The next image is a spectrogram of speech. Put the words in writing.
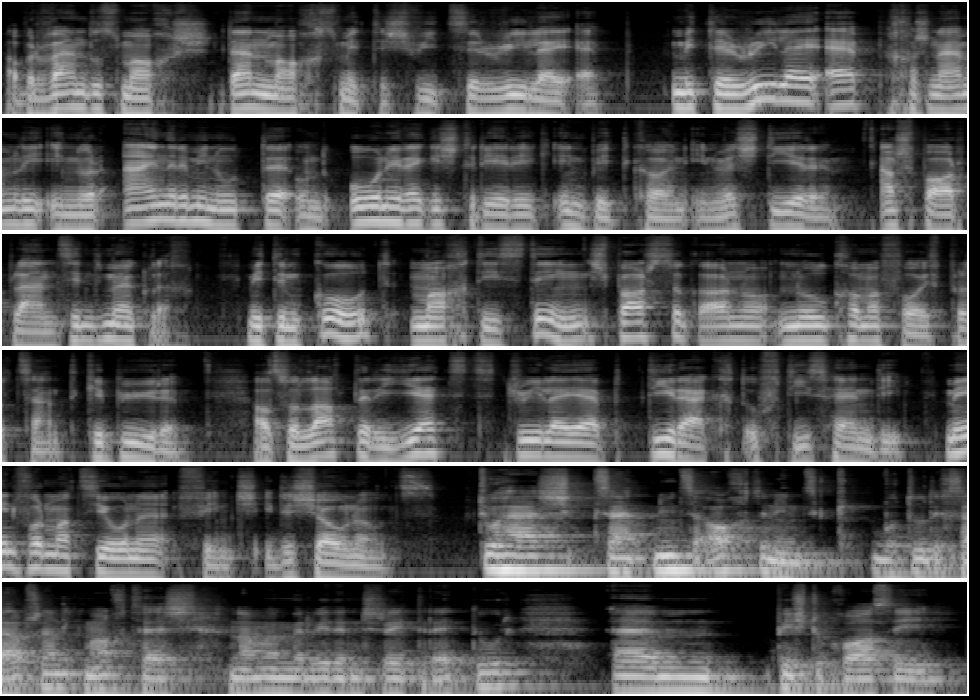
aber wenn du es machst, dann mach es mit der Schweizer Relay-App. Mit der Relay-App kannst du nämlich in nur einer Minute und ohne Registrierung in Bitcoin investieren. Auch Sparpläne sind möglich. Mit dem Code «Mach dein Ding» sparst sogar noch 0,5% Gebühren. Also lad jetzt die Relay-App direkt auf dein Handy. Mehr Informationen findest du in den Show Notes. Du hast gesagt, 1998, wo du dich selbstständig gemacht hast, nehmen wir wieder einen Schritt retour, ähm, bist du quasi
